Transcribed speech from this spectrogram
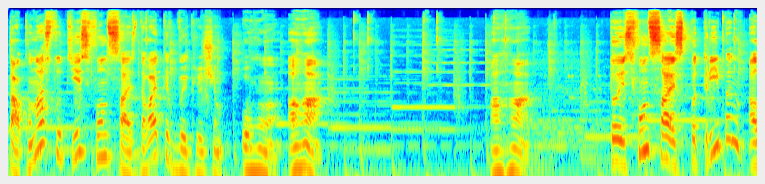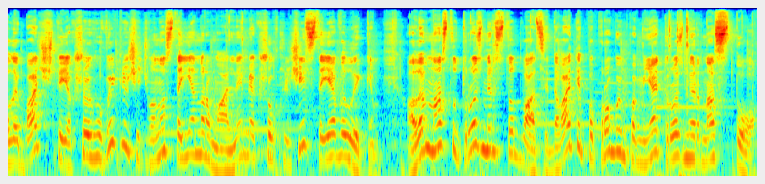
Так, у нас тут є фон size. Давайте виключимо. Ого, ага. Ага. Тобто фон size потрібен, але бачите, якщо його виключить, воно стає нормальним. Якщо включить, стає великим. Але в нас тут розмір 120. Давайте попробуємо поміняти розмір на 100.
